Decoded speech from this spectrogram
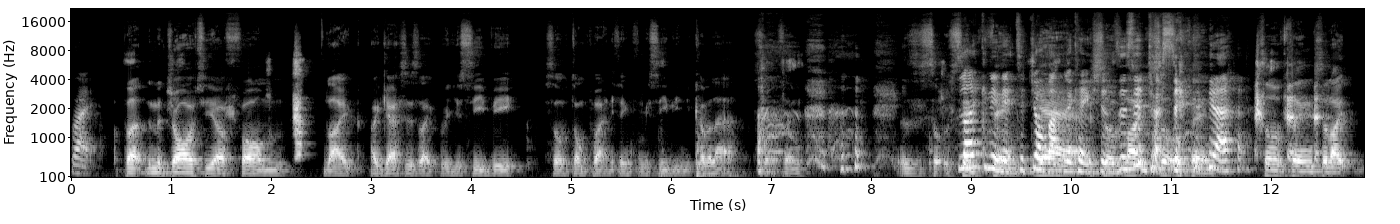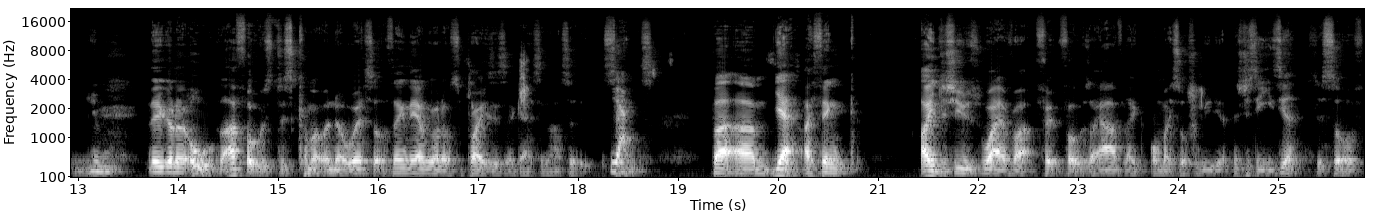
Right. But the majority are from like I guess it's like with your CV sort of don't put anything from your CV in your cover letter, sort of thing. It's a sort of Likening it to job Yeah, applications sort of is like- sort of interesting. thing. yeah. sort of thing. So like you, they're gonna oh I that was just come out of nowhere, sort of thing. They haven't got no surprises, I guess, in that of Yeah. sense. But um, yeah, I think I just use whatever pho- photos I have like on my social media. It's just easier. It's just sort of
